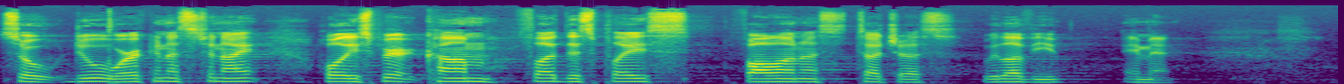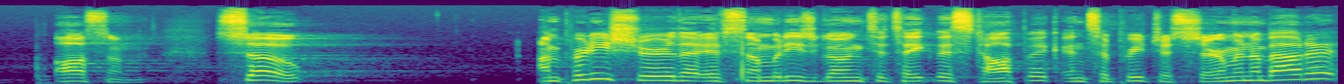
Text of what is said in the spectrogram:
So do a work in us tonight. Holy Spirit, come, flood this place, fall on us, touch us. We love you. Amen. Awesome. So, I'm pretty sure that if somebody's going to take this topic and to preach a sermon about it,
